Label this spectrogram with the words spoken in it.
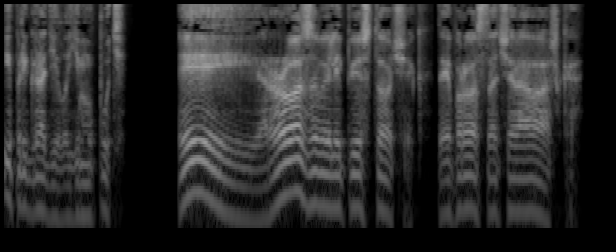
и преградила ему путь. — Эй, розовый лепесточек, ты просто очаровашка!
